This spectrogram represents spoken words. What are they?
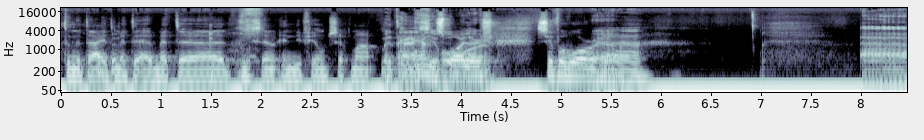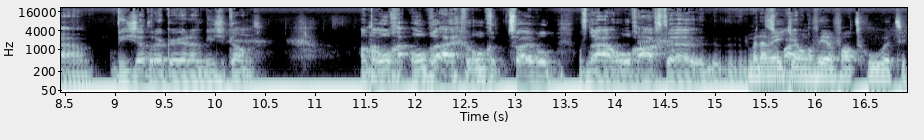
toen de tijd met, de, met de, die ze in die films, zeg maar. Met die Civil spoilers. Civil War. Ja. eh, Eh, wie zat er ook weer aan wie kant? Want onge, onge, ongetwijfeld, of nou ongeacht... eh, maar dan weet je ongeveer wat, hoe het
